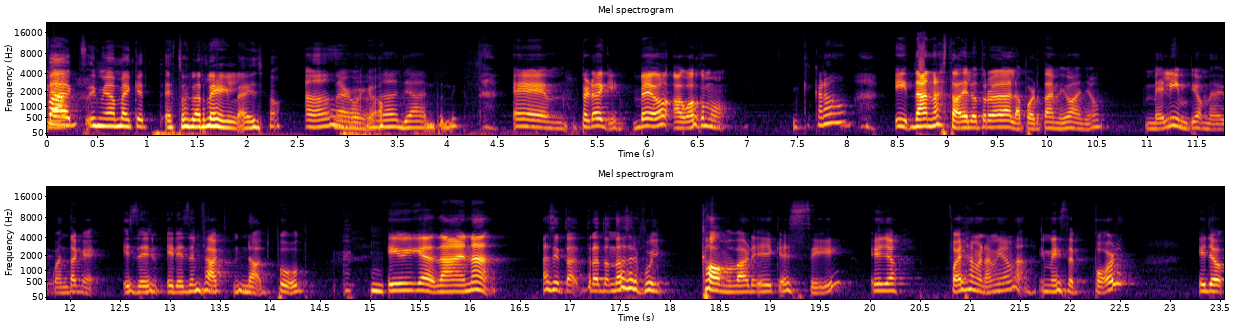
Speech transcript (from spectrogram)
facts. Y mi mamá, que esto es la regla. Y yo, Ah, There we go. ah, ya entendí. Eh, pero aquí, veo, hago como, ¿qué carajo? Y Dana está del otro lado de la puerta de mi baño. Me limpio, me doy cuenta que it, is in fact not poop. Y dije, Dana, así tra- tratando de hacer full it, y que sí. Y yo, ¿puedes llamar a mi mamá? Y me dice, ¿por? Y yo,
